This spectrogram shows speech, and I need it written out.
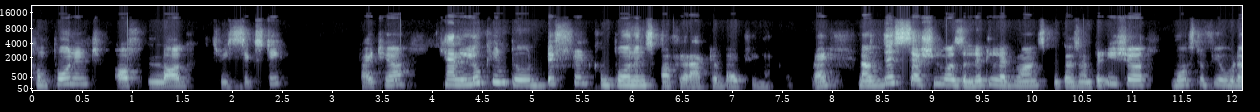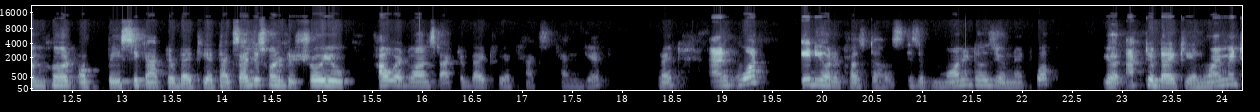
component of log 360 right here can look into different components of your Active Directory network, right? Now, this session was a little advanced because I'm pretty sure most of you would have heard of basic Active Directory attacks. I just wanted to show you how advanced Active Directory attacks can get, right? And what AD Audit Plus does is it monitors your network, your Active Directory environment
